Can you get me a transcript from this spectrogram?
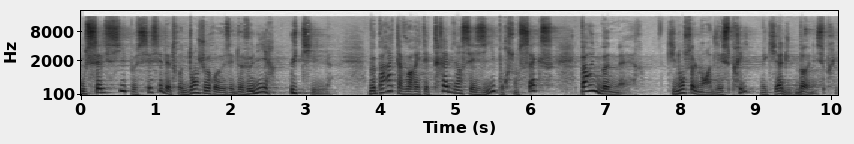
où celle-ci peut cesser d'être dangereuse et devenir utile me paraît avoir été très bien saisie pour son sexe par une bonne mère, qui non seulement a de l'esprit, mais qui a du bon esprit.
